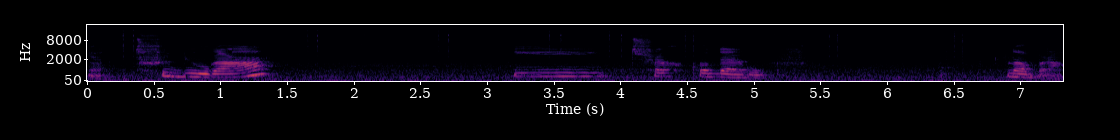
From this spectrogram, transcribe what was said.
nie, trzy biura i trzech koderów. Dobra.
